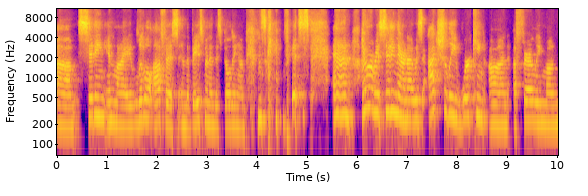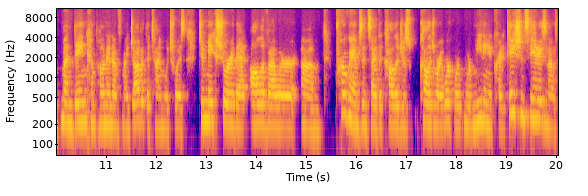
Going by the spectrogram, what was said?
um, sitting in my little office in the basement of this building on Penn's campus, and I remember sitting there, and I was actually working on a fairly mon- mundane component of my job at the time, which was to make sure that all of our um, programs inside the colleges college where I work were, were meeting accreditation standards, and I was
